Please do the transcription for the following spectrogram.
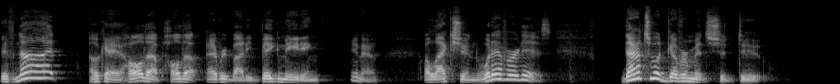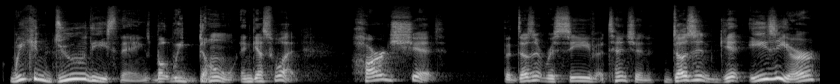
If not, okay, hold up, hold up, everybody, big meeting, you know, election, whatever it is. That's what governments should do. We can do these things, but we don't. And guess what? Hard shit that doesn't receive attention doesn't get easier.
